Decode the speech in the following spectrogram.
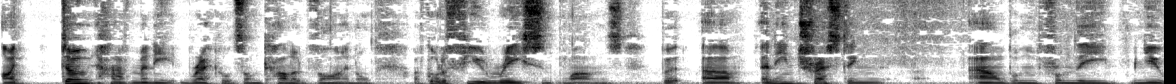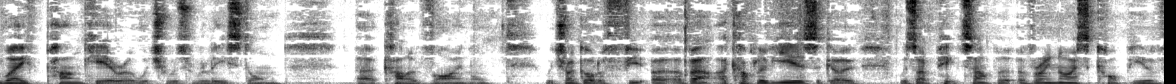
I don't have many records on coloured vinyl. I've got a few recent ones, but um, an interesting album from the new wave punk era, which was released on uh, coloured vinyl, which I got a few uh, about a couple of years ago, was I picked up a, a very nice copy of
